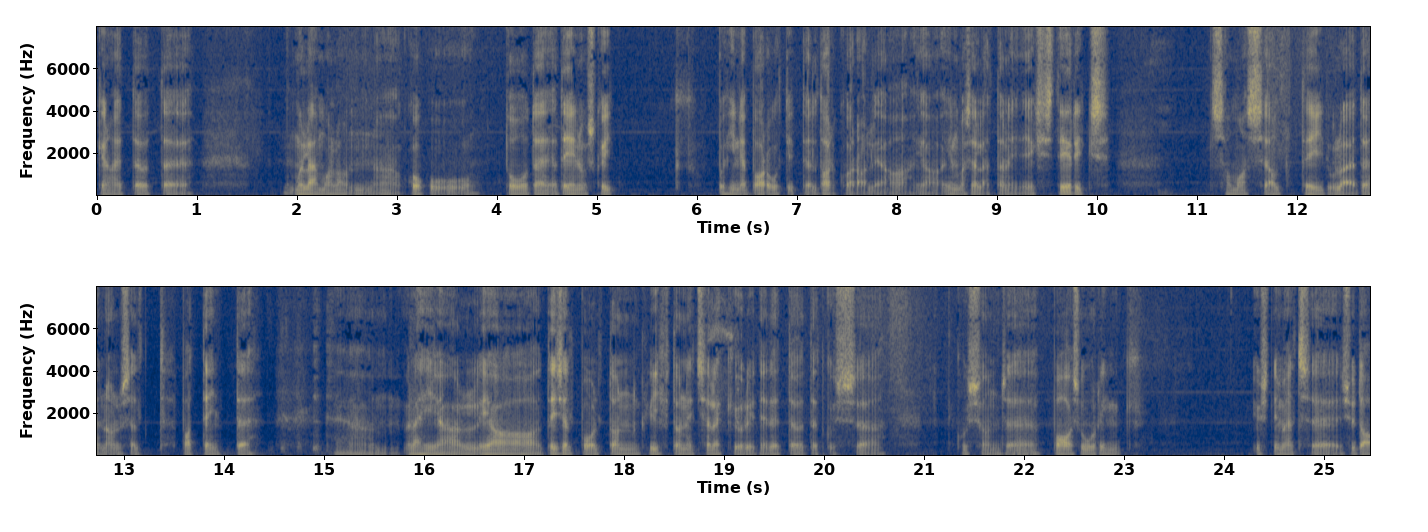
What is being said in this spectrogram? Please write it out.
kena ettevõte, mõlemal on kogu toode ja teenus kõik põhineb arvutitel, tarkvaral ja, ja ilma selleta neid ei eksisteeriks. samas sealt ei tule tõenäoliselt patente ähm, lähiajal ja teiselt poolt on Cliftonid, Selecure'id, need ettevõtted, kus, kus on see baasuuring just nimelt see süda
